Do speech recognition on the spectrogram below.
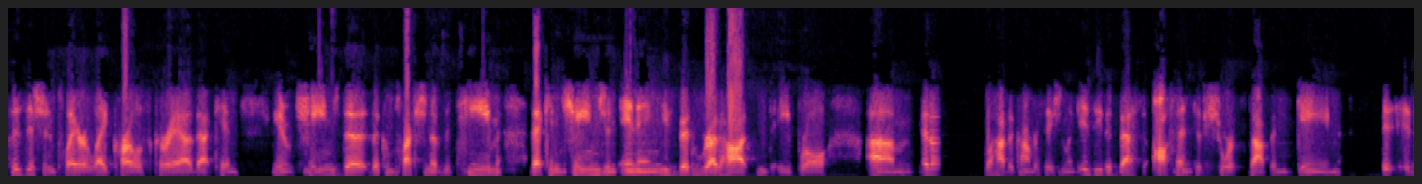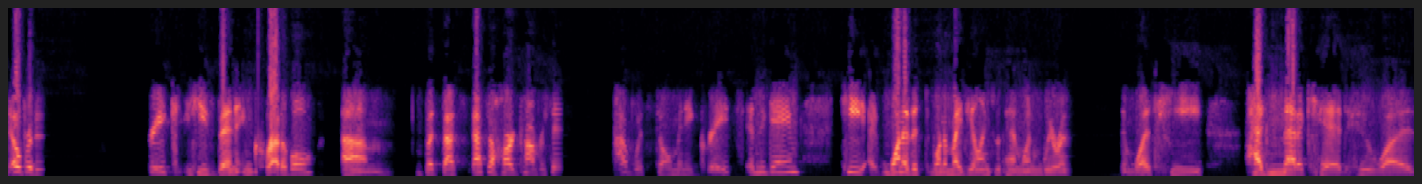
position player like Carlos Correa that can you know change the the complexion of the team that can change an inning. He's been red hot since April. Um, and we'll have the conversation like, is he the best offensive shortstop in the game? It, it, over the streak, he's been incredible. Um, but that's that's a hard conversation have with so many greats in the game. He one of the one of my dealings with him when we were in was he had met a kid who was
